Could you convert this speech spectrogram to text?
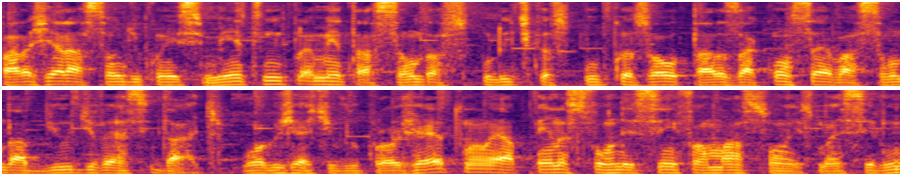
para a geração de conhecimento e implementação das políticas públicas voltadas à conservação da biodiversidade. O objetivo do projeto não é apenas fornecer informações, mas ser um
